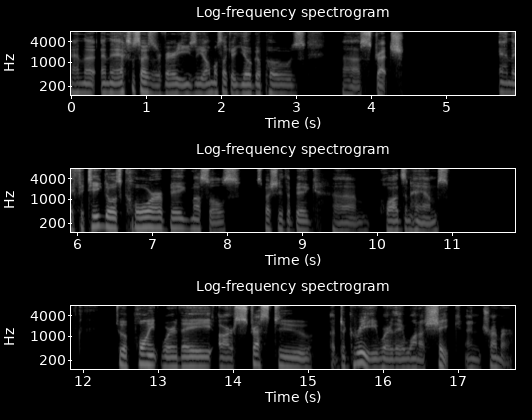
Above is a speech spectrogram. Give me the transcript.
and the and the exercises are very easy almost like a yoga pose uh, stretch and they fatigue those core big muscles especially the big um, quads and hams to a point where they are stressed to a degree where they want to shake and tremor.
